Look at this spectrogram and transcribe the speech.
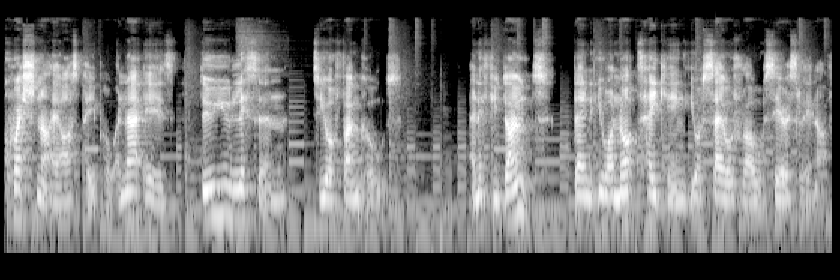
question I ask people, and that is Do you listen to your phone calls? And if you don't, then you are not taking your sales role seriously enough.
